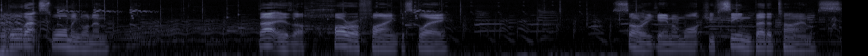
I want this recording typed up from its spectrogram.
with all that swarming on him? That is a horrifying display. Sorry, Game & Watch, you've seen better times.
